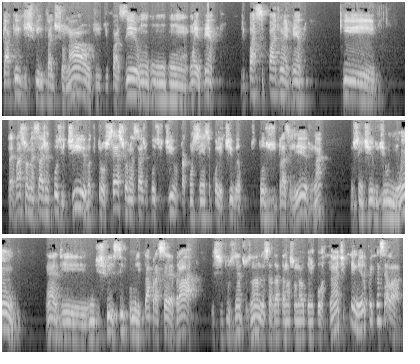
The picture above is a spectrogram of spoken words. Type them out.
daquele desfile tradicional, de, de fazer um, um, um, um evento, de participar de um evento que levasse uma mensagem positiva, que trouxesse uma mensagem positiva para a consciência coletiva de todos os brasileiros, né? no sentido de união, né? de um desfile cívico-militar para celebrar esses 200 anos, essa data nacional tão importante, primeiro foi cancelado.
